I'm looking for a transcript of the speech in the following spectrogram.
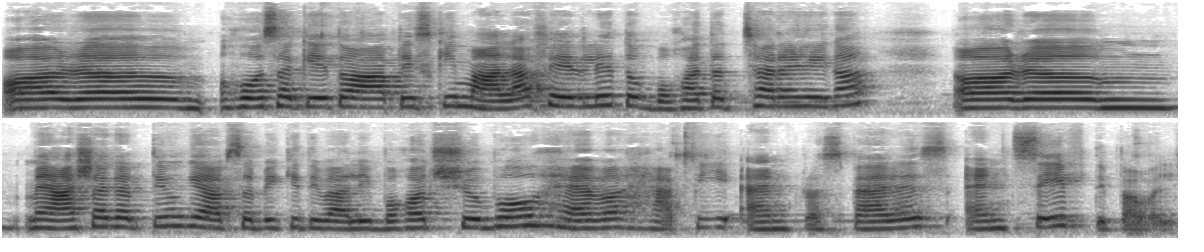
और हो सके तो आप इसकी माला फेर ले तो बहुत अच्छा रहेगा। और मैं आशा करती हूँ कि आप सभी की दिवाली बहुत शुभ हो। Have a happy and prosperous and safe Deepawali.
